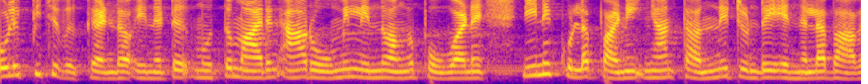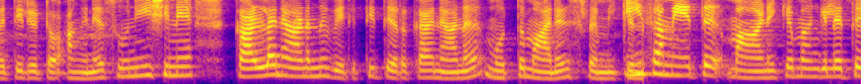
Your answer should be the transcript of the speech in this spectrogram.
ഒളിപ്പിച്ച് വെക്കേണ്ടോ? എന്നിട്ട് മുത്തുമാരൻ ആ റൂമിൽ നിന്നും അങ്ങ് പോവാണ്. നിനക്കുള്ള പണി ഞാൻ തന്നിട്ടുണ്ട് എന്നുള്ള ഭാവത്തിൽ കേട്ടോ. അങ്ങനെ സുനീഷിനെ കള്ളനാണെന്ന് വരുത്തി തീർക്കാനാണ് മുത്തുമാരൻ ശ്രമിക്കുന്നത്. ഈ സമയത്ത് മാണിക്യമംഗലത്ത്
